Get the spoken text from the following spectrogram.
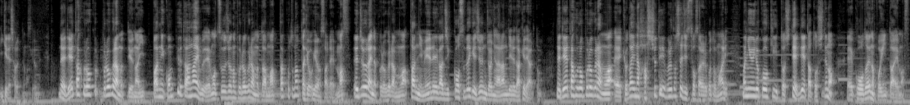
息で喋ってますけどね。で、データフロープログラムっていうのは一般にコンピューター内部でも通常のプログラムとは全く異なった表現をされます。で従来のプログラムは単に命令が実行すべき順序に並んでいるだけであると。でデータフロープログラムは、え、巨大なハッシュテーブルとして実装されることもあり、まあ、入力をキーとしてデータとしての、え、コードへのポイントを得ます。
